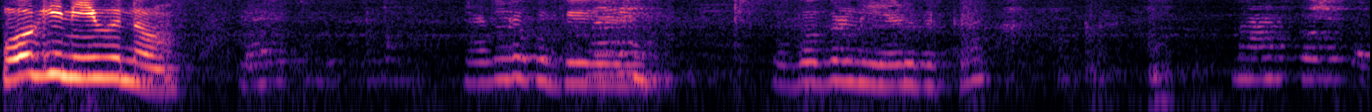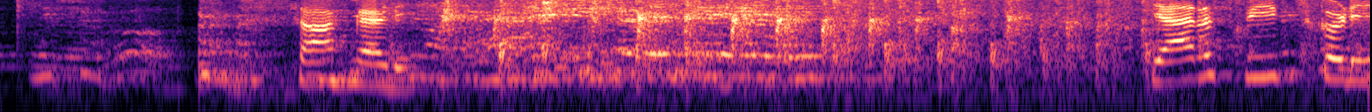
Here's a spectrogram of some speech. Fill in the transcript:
ಹೋಗಿ ನೀವು ಎಲ್ರಿಗೂ ಒಬ್ಬೊಬ್ಬರನ್ನ ಹೇಳ್ಬೇಕಾ? ಸಾಂಗ್ ಗಾಡಿ ಯಾರ ಸ್ಪೀಚ್ ಕೊಡಿ?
